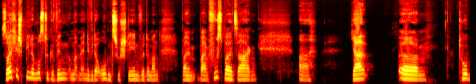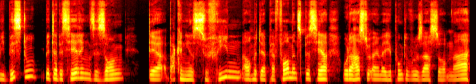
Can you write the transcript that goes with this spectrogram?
solche Spiele musst du gewinnen, um am Ende wieder oben zu stehen, würde man beim, beim Fußball sagen. Äh, ja, ähm, Tobi, bist du mit der bisherigen Saison der Buccaneers zufrieden, auch mit der Performance bisher? Oder hast du irgendwelche Punkte, wo du sagst, so, na,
